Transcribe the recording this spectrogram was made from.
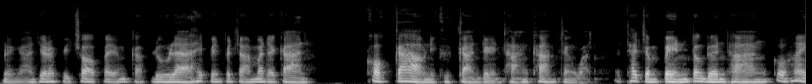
หน่วยงานที่รับผิดชอบไปกำกับดูแลให้เป็นประจำมาตรการ ข้อ 9 นี่คือการเดินทางข้ามจังหวัด ถ้าจำเป็นต้องเดินทางก็ให้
